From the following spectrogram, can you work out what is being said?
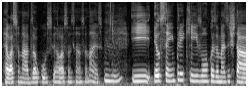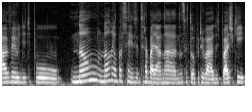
relacionados ao curso de Relações Internacionais. Uhum. E eu sempre quis uma coisa mais estável, de tipo, não, não tenho paciência de trabalhar na, no setor privado. Tipo, acho que,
